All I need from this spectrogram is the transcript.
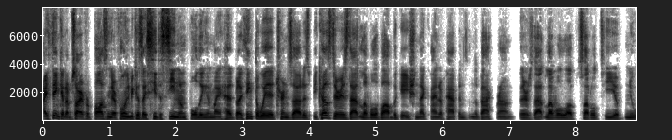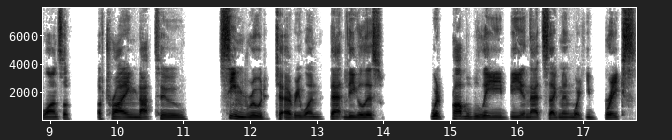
I think, and I'm sorry for pausing there, only because I see the scene unfolding in my head. But I think the way it turns out is because there is that level of obligation that kind of happens in the background. There's that level of subtlety, of nuance, of of trying not to seem rude to everyone. That legalist would probably be in that segment where he breaks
